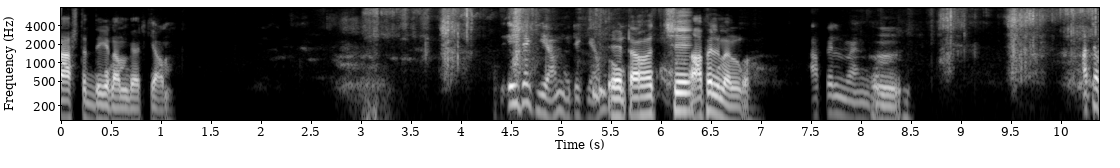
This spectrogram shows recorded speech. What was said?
লাস্টের দিকে নামবে আর কি আম। এইটা কি আম? এটা কি আম? এটা হচ্ছে আপেল ম্যাঙ্গো। আপেল ম্যাঙ্গো। আচ্ছা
